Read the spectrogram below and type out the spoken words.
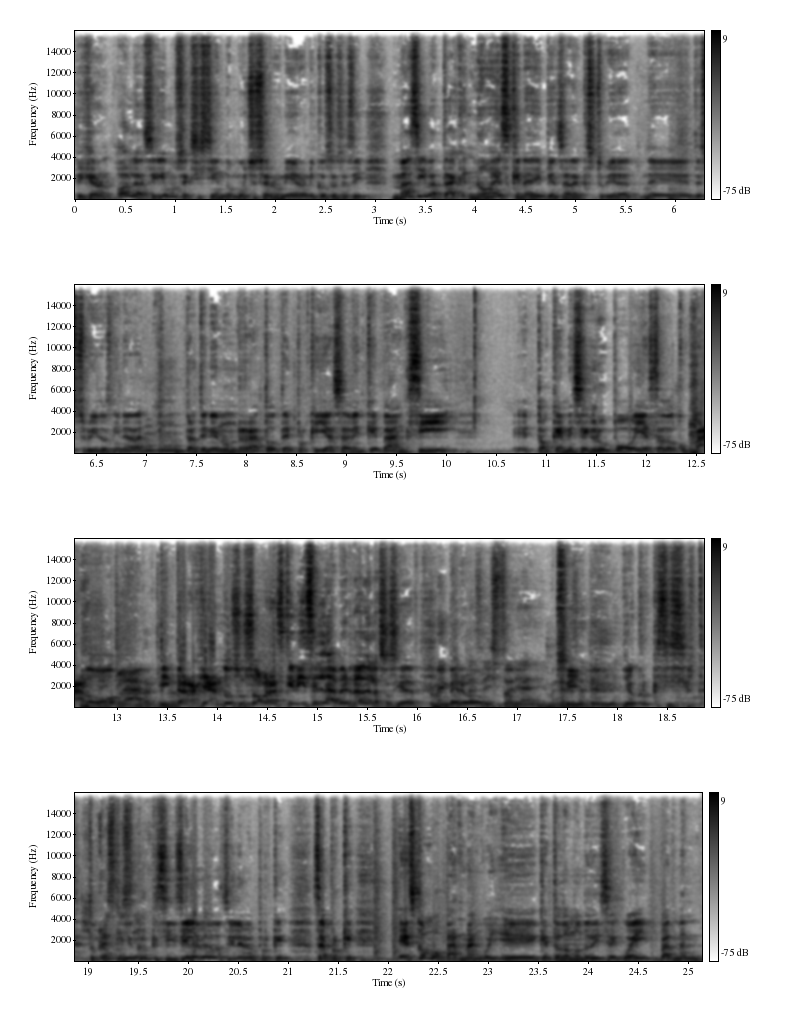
dijeron, hola, seguimos existiendo. Muchos se reunieron y cosas así. Massive Attack no es que nadie pensara que estuviera eh, destruidos ni nada, pero tenían un ratote porque ya saben que Banksy... eh, toca en ese grupo y ha estado ocupado Claro, pintarrajeando sus obras que dicen la verdad de la sociedad. Me encanta pero esa historia, ¿eh? Me encanta Sí, esa teoría. yo creo que sí es cierta. ¿Tú crees que yo sí? creo que sí, sí le veo, sí le veo por qué. O sea, porque es como Batman, güey. eh, que todo el mundo dice, güey, Batman,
